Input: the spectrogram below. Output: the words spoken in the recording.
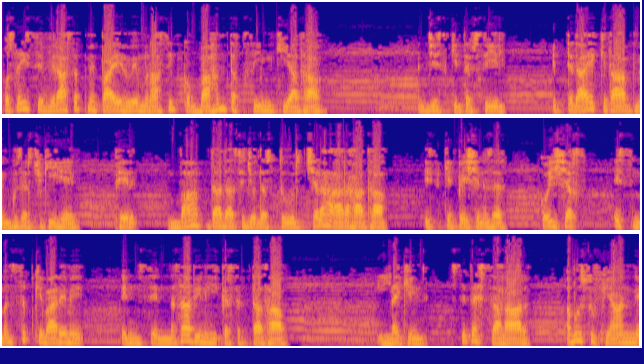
قصی سے وراثت میں پائے ہوئے مناسب کو باہم تقسیم کیا تھا، جس کی تفصیل ابتدائی کتاب میں گزر چکی ہے۔ پھر باپ دادا سے جو دستور چلا آ رہا تھا، اس کے پیش نظر کوئی شخص اس منصب کے بارے میں ان سے نظا بھی نہیں کر سکتا تھا۔ لیکن سپہ سالار ابو سفیان نے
